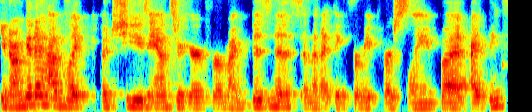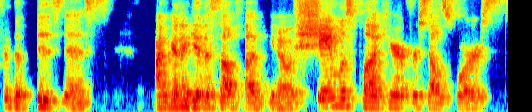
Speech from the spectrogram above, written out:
you know, I'm going to have like a cheese answer here for my business. And then I think for me personally, but I think for the business, I'm going to give myself a, you know, a shameless plug here for Salesforce.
